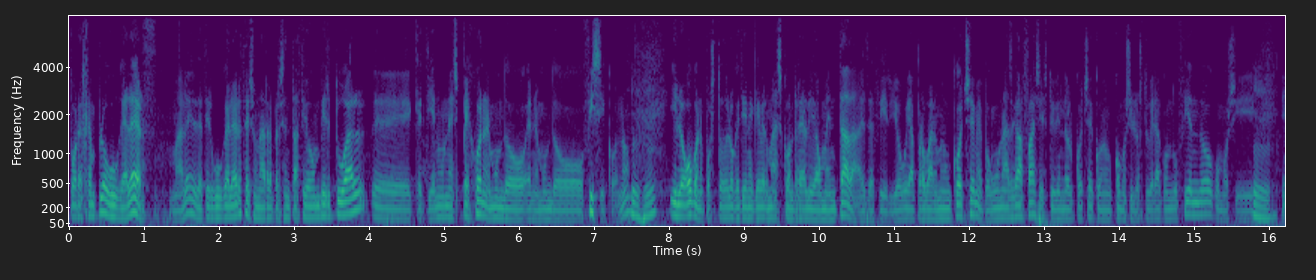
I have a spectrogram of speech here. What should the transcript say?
Por ejemplo, Google Earth, ¿vale? Es decir, Google Earth es una representación virtual eh, que tiene un espejo en el mundo en el mundo físico, ¿no? Y luego, bueno, pues todo lo que tiene que ver más con realidad aumentada, es decir, yo voy a probarme un coche, me pongo unas gafas y estoy viendo el coche como, si lo estuviera conduciendo, como si mm.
